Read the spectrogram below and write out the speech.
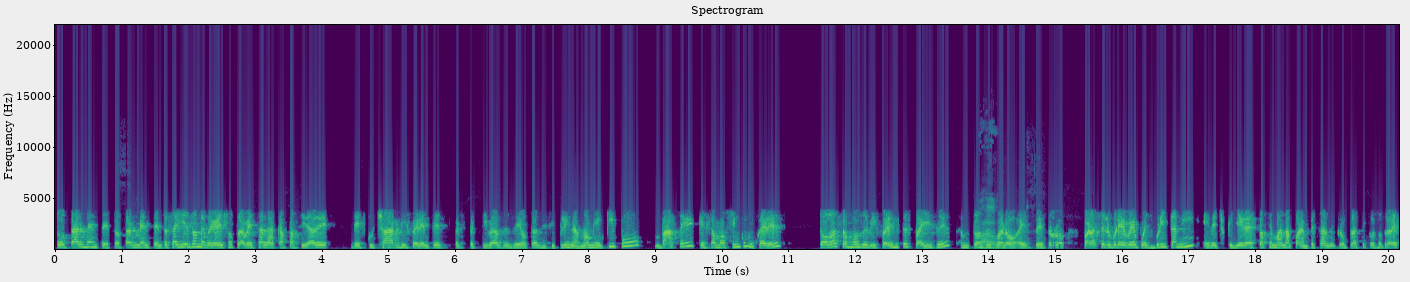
Totalmente, totalmente. Entonces ahí es donde regreso otra vez a la capacidad de de escuchar diferentes perspectivas desde otras disciplinas, ¿no? Mi equipo base, que somos cinco mujeres, todas somos de diferentes países, entonces, bueno, este, solo para ser breve, pues Brittany, eh, de hecho que llega esta semana para empezar microplásticos otra vez,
